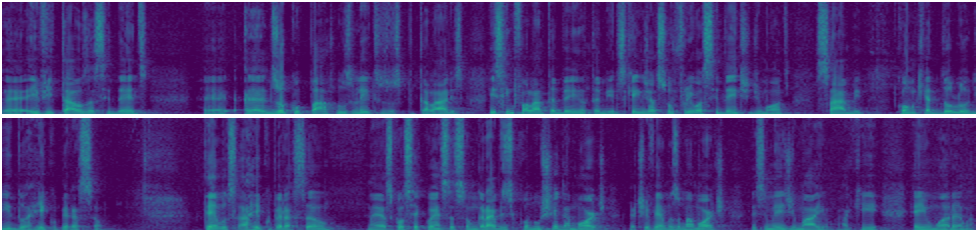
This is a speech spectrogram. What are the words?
é evitar os acidentes, é, é, desocupar os leitos hospitalares e sem falar também, Tamires, quem já sofreu acidente de moto sabe como que é dolorido a recuperação. Temos a recuperação, né, as consequências são graves quando chega a morte. Já tivemos uma morte nesse mês de maio aqui em Umuarama.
